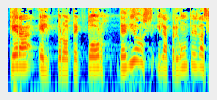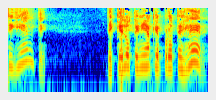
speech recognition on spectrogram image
que era el protector de Dios. Y la pregunta es la siguiente, ¿de qué lo tenía que proteger?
